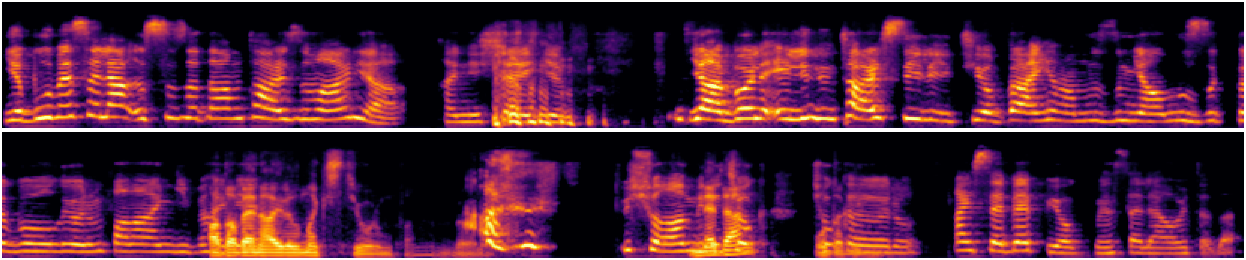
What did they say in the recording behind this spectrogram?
Ya bu mesela ıssız adam tarzı var ya hani şey gibi. ya böyle elinin tersiyle itiyor. Ben yalnızım yalnızlıkta boğuluyorum falan gibi. Ada Hani ben ayrılmak istiyorum falan böyle. şu an bile Neden? çok O çok ağır o. Ay sebep yok mesela ortada.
